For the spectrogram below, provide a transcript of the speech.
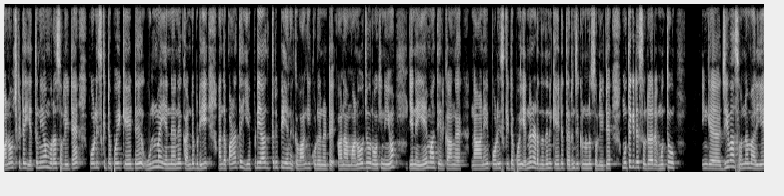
மனோஜ் கிட்ட எத்தனையோ முறை சொல்லிட்டேன். போலீஸ்கிட்ட போய் கேட்டு உண்மை என்னன்னு கண்டுபிடி. அந்த பணத்தை எப்படியாவது திருப்பி எனக்கு வாங்கி கொடுன்னுட்டு. ஆனால் மனோஜும் ரோஹிணியும் என்னை ஏமாத்திருக்காங்க. நானே போலீஸ்கிட்ட போய் என்ன நடந்ததுன்னு கேட்டு தெரிஞ்சுக்கணும்னு சொல்லிட்டு முத்துக்கிட்ட சொல்கிறாரு முத்து இங்கே ஜீவா சொன்ன மாதிரியே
